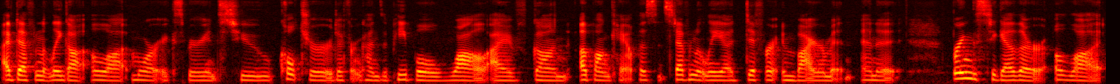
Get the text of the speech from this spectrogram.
I've definitely got a lot more experience to culture different kinds of people while I've gone up on campus. It's definitely a different environment and it brings together a lot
